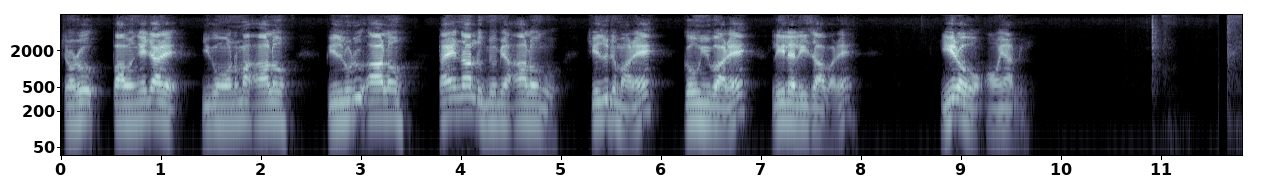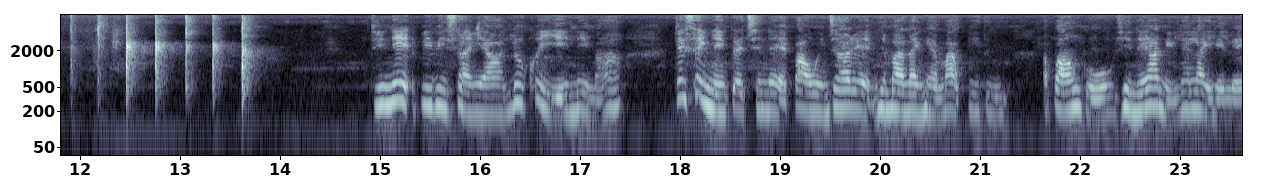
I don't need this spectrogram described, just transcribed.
ကျွန်တော်တို့ပါဝင်ခဲ့ကြတဲ့ညီကောင်မောင်နှမအားလုံးပြည်သူလူထုအားလုံးတိုင်းရင်းသားလူမျိုးများအားလုံးကိုကျေးဇူးတင်ပါတယ်ဂုဏ်ယူပါတယ်လေးလက်လေးစားပါတယ်ရေးတော်ပုံအောင်ရမည်ဒီနေ့အပြည်ပြည်ဆိုင်ရာလူ့ခွင့်ရေးနေ့မှာတိတ်ဆိတ်ငြိမ်သက်ခြင်းနဲ့ပါဝင်ကြတဲ့မြန်မာနိုင်ငံမှာပြည်သူအပေါင်းကိုရင်ထဲကနေလှည့်လိုက်ရဲလဲ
